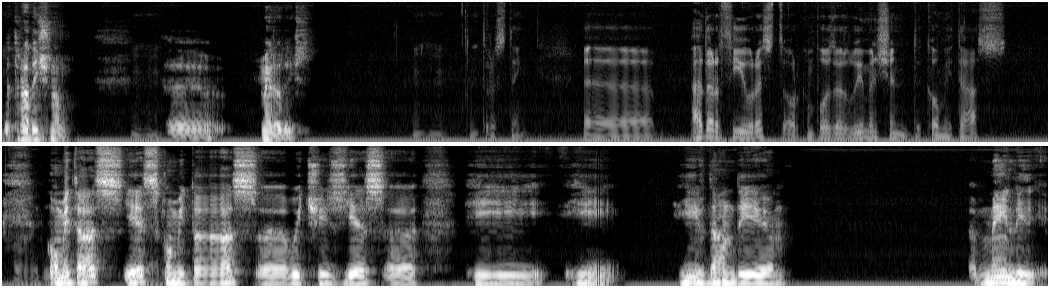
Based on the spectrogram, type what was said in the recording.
the traditional uh, melodies. Interesting. Other theorists or composers, we mentioned Komitas. already. Komitas, yes, Komitas, uh, which is yes, uh, he he he done the um, mainly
